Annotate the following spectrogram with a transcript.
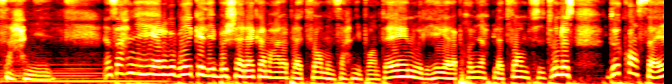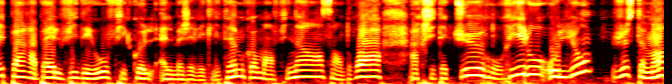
انصحني انصحني هي ال rubrique اللي بالشراكة مع plateforme انصحني point tn واللي هي la première plateforme في تونس de conseil par appel vidéo في كل المجالات اللي تهمكم en finance en droit architecture وغيره واليوم justement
